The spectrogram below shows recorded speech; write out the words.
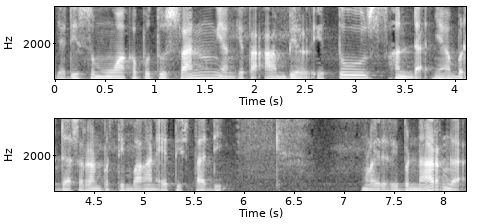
jadi semua keputusan yang kita ambil itu hendaknya berdasarkan pertimbangan etis tadi. Mulai dari benar nggak?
